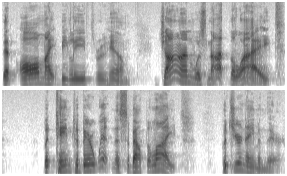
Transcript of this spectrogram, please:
that all might believe through him. John was not the light, but came to bear witness about the light. Put your name in there.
